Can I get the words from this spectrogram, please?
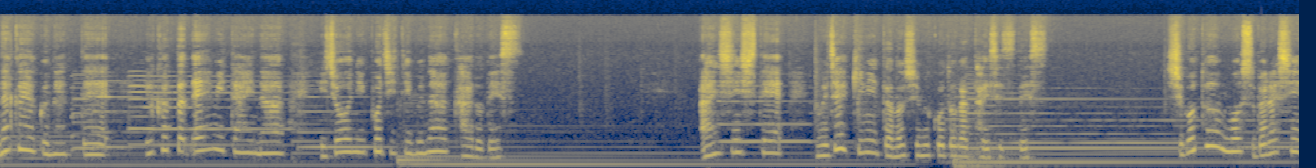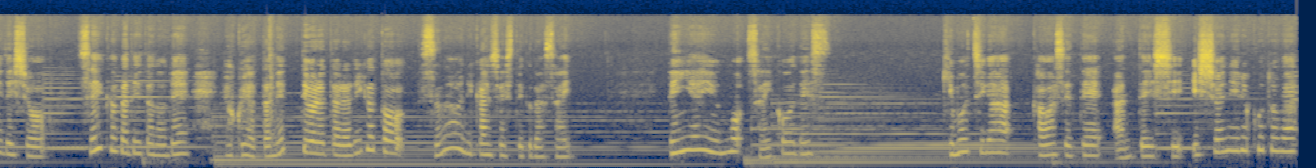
仲良くなってよかったね、みたいな非常にポジティブなカードです。安心して無邪気に楽しむことが大切です。仕事運も素晴らしいでしょう。成果が出たので、よくやったねって言われたらありがとう。素直に感謝してください。恋愛運も最高です。気持ちが交わせて安定し、一緒にいることが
